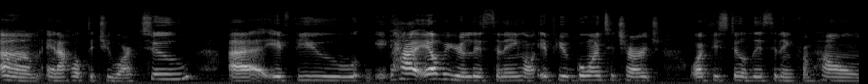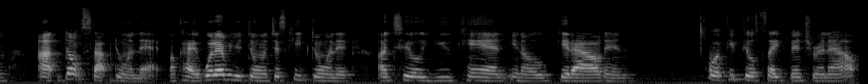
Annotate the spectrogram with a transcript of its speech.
Um, and I hope that you are too. Uh, if you, however, you're listening, or if you're going to church, or if you're still listening from home, uh, don't stop doing that. Okay, whatever you're doing, just keep doing it until you can, you know, get out and, or if you feel safe venturing out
